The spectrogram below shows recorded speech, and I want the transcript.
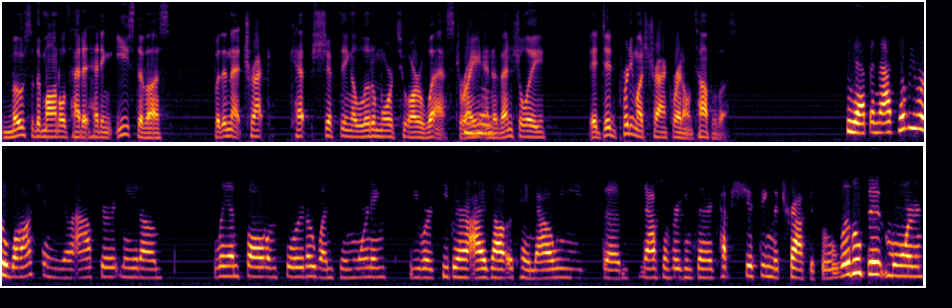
most of the models had it heading east of us, but then that track kept shifting a little more to our west, right? Mm-hmm. And eventually it did pretty much track right on top of us. Yep, and that's what we were watching, you know, after it made um, landfall in Florida Wednesday morning we were keeping our eyes out. Okay, now we need the National Hurricane Center kept shifting the track just a little bit more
